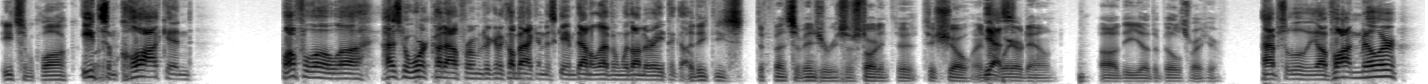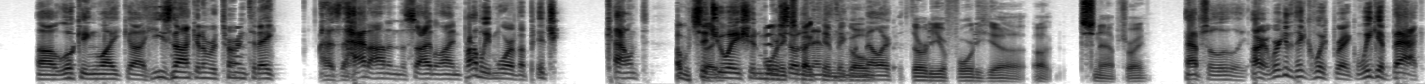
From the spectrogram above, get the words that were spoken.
Eat some clock. eat some clock, and Buffalo uh, has their work cut out for them. They're going to come back in this game down 11 with under eight to go. I think these defensive injuries are starting to, to show and Yes. wear down uh, the uh, the Bills right here. Absolutely. Uh, Von Miller uh, looking like uh, he's not going to return today. Has the hat on in the sideline. Probably more of a pitch count I would say situation more so than expect him to anything with go Miller. 30 or 40 uh, uh, snaps, right? Absolutely. All right, we're going to take a quick break. When we get back,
